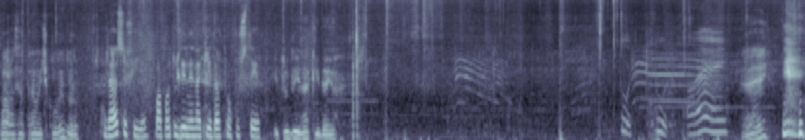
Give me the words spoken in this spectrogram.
Зараз я травичку виберу Де Софія? Папа туди не накидав, пропустив. і туди накидаю. Тут, тут. Ей, Ей, тут.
